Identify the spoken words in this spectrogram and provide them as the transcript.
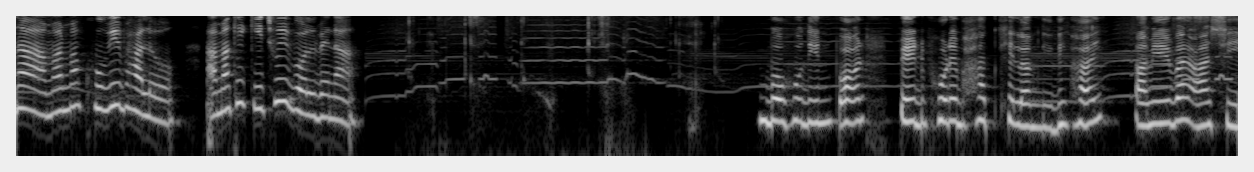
না আমার মা খুবই ভালো। আমাকে কিছুই বলবে না। বহুদিন পর পেট ভরে ভাত খেলাম দিদি ভাই। আমি এবার আসি।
